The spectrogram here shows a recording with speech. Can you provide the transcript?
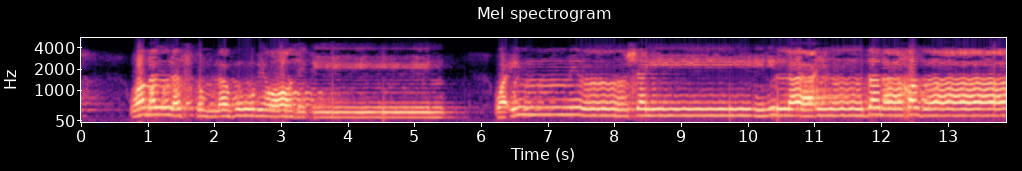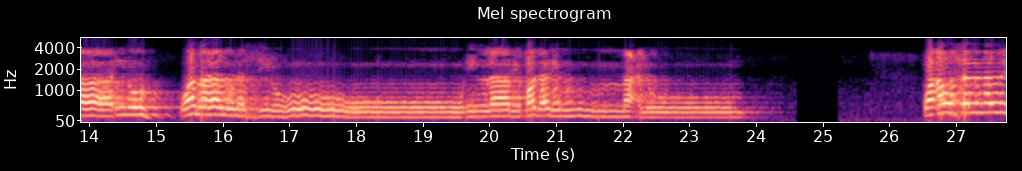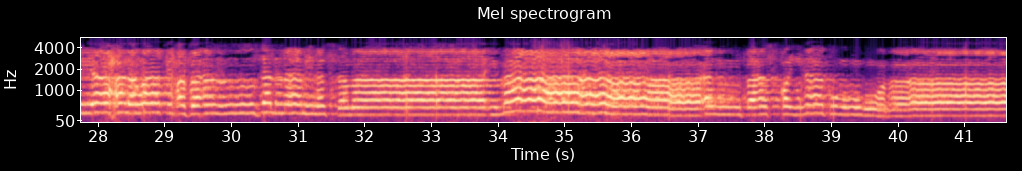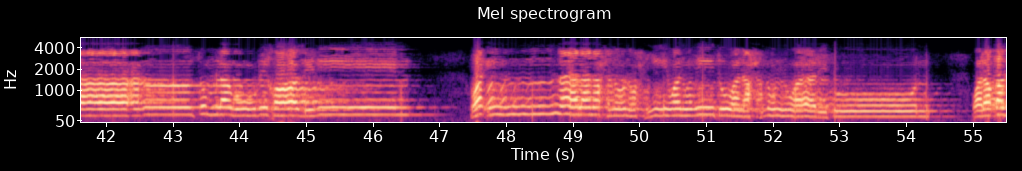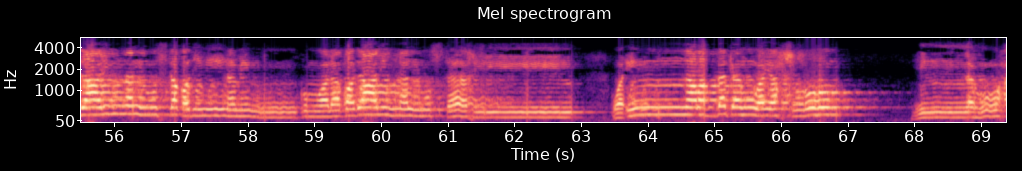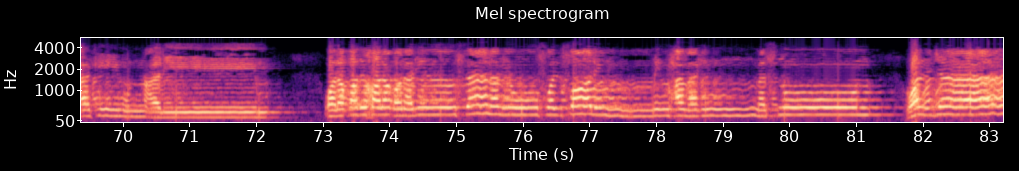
ومن لستم له برازقين وإن من شيء إلا عندنا خزائنه وما ننزله إلا بقدر معلوم وأرسلنا الرياح لواقح فأنزلنا من السماء ماء فأسقيناكم وما أنتم له بخازنين وإنا لنحن نحيي ونميت ونحن الوارثون ولقد علمنا المستقدمين منكم ولقد علمنا المستاخرين وإن ربك هو يحشرهم إنه حكيم عليم ولقد خلقنا الإنسان من صلصال من حمأ مسنون والجان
